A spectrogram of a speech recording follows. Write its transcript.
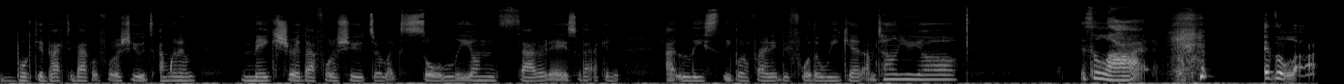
booked it back to back with photo shoots, I'm going to make sure that photo shoots are like solely on Saturday so that I can at least sleep on Friday before the weekend. I'm telling you, y'all it's a lot. it's a lot.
